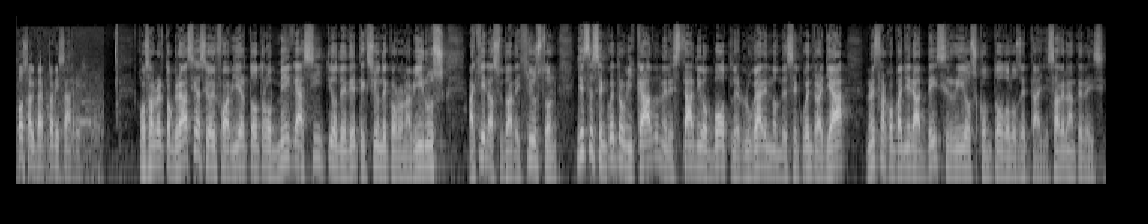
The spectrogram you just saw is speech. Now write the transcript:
José Alberto Arizarri. José Alberto, gracias. Y hoy fue abierto otro mega sitio de detección de coronavirus aquí en la ciudad de Houston. Y este se encuentra ubicado en el estadio Butler, lugar en donde se encuentra ya nuestra compañera Daisy Ríos con todos los detalles. Adelante, Daisy.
